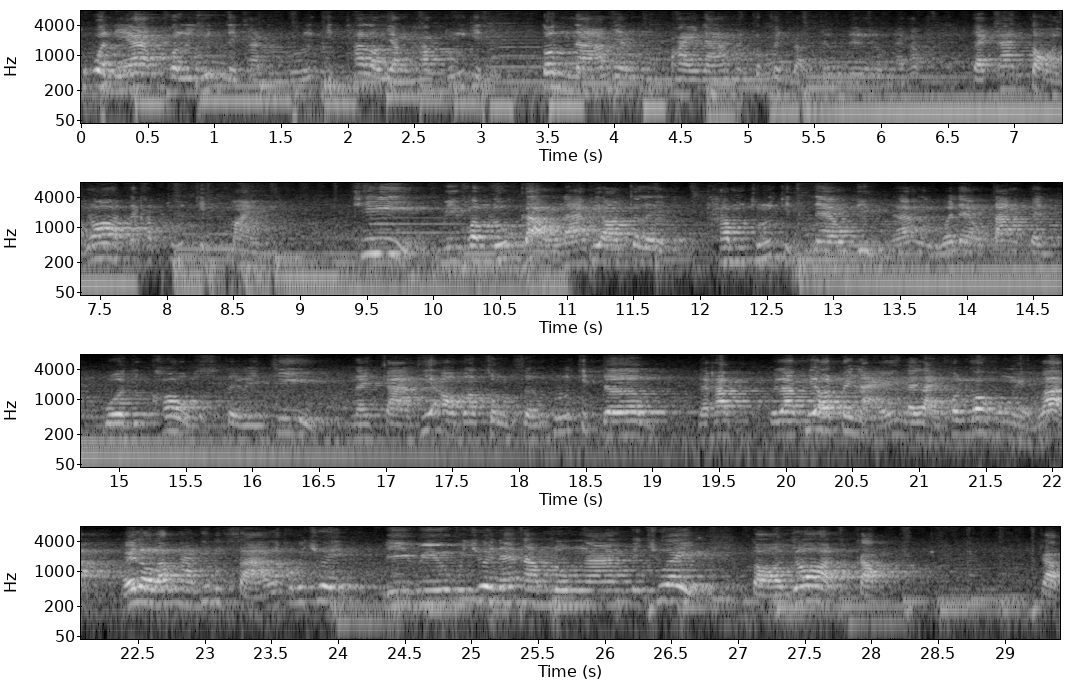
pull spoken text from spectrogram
ทุกวันนี้กลยุทธ์ในการทำธุรกิจถ้าเรายังทำธุรกิจต้นน้ำยังปลายน้ำมันก็เป็นแบบเดิมๆนะครับ แต่การต่อยอดนะครับธุรกิจใหม่ ที่มีความรู้เก่านะพี่ออสก็เลยทำธุรกิจแนวดิ่งนะหรือว่าแนวตั้งเป็น vertical strategy ในการที่เอามาส่งเสริมธุรกิจเดิมนะครับ เวลาพี่ออสไปไหนหลาย ๆ คนก็คงเห็นว่าเฮ้ยเรารับงานที่ปรึกษาแล้วก็ไปช่วยรีวิว ไปช่วยแนะนำโรงงานไปช่วยต่อยอดกับกับ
